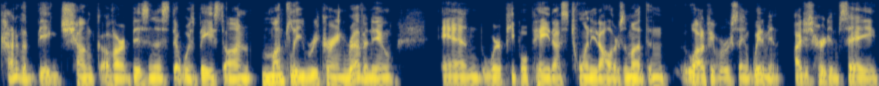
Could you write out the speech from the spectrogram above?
kind of a big chunk of our business that was based on monthly recurring revenue and where people paid us $20 a month. And a lot of people were saying, wait a minute, I just heard him say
